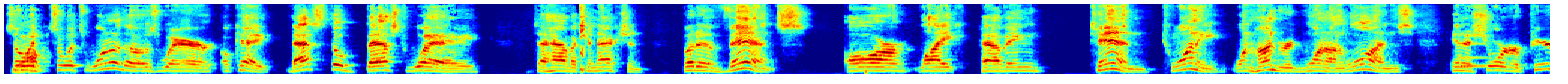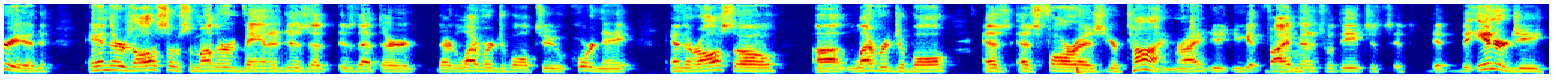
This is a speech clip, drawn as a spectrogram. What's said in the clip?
So Yeah. it, so it's one of those where okay, that's the best way to have a connection. But events are like having 10, 20, 100 one-on-ones in a shorter period and there's also some other advantages that is that they're they're leverageable to coordinate and they're also uh, leverageable as as far as your time right you, you get 5 Mhm. minutes with each it's, it, it, the energy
